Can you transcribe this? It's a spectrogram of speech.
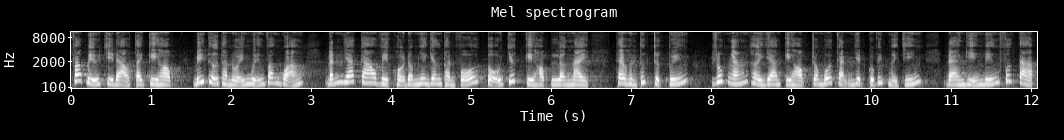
Phát biểu chỉ đạo tại kỳ họp, Bí thư Thành ủy Nguyễn Văn Quảng đánh giá cao việc Hội đồng Nhân dân thành phố tổ chức kỳ họp lần này theo hình thức trực tuyến, rút ngắn thời gian kỳ họp trong bối cảnh dịch COVID-19 đang diễn biến phức tạp,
